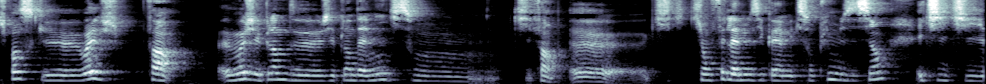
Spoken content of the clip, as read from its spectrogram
je pense que ouais enfin euh, moi j'ai plein de j'ai plein d'amis qui sont qui enfin qui, qui, ont fait de la musique quand même et qui sont plus musiciens et qui qui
